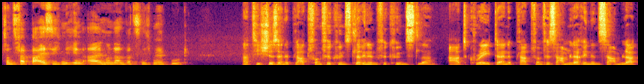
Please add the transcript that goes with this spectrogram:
Sonst verbeiße ich mich in einem und dann wird's nicht mehr gut. Artische ist eine Plattform für Künstlerinnen und für Künstler, Art Creator eine Plattform für Sammlerinnen und Sammler.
